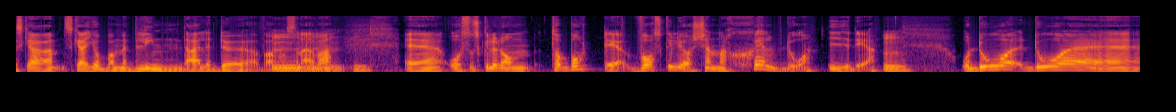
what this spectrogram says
ska, ska jobba med blinda eller döva. Mm, sån där, va? Eh, och så skulle de ta bort det. Vad skulle jag känna själv då i det? Och då, då eh,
